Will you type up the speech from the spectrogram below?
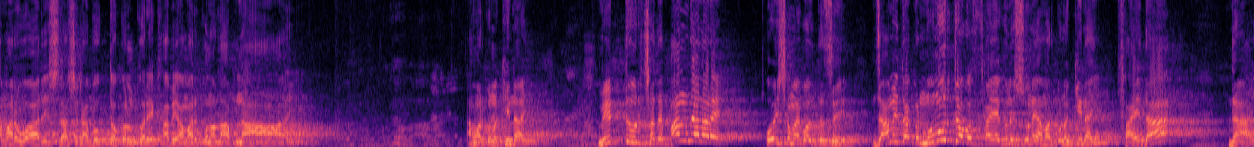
আমার ওয়ারিসরা সেটা বুক দখল করে খাবে, আমার কোনো লাভ নাই। আমার কোনো কি নাই? মৃত্যুর সাথে পাঞ্জালারে ওই সময় বলতেছে যে আমি তো এখন মুমূর্য অবস্থায় এগুলো শুনে আমার কোনো কি নাই, ফায়দা নাই।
